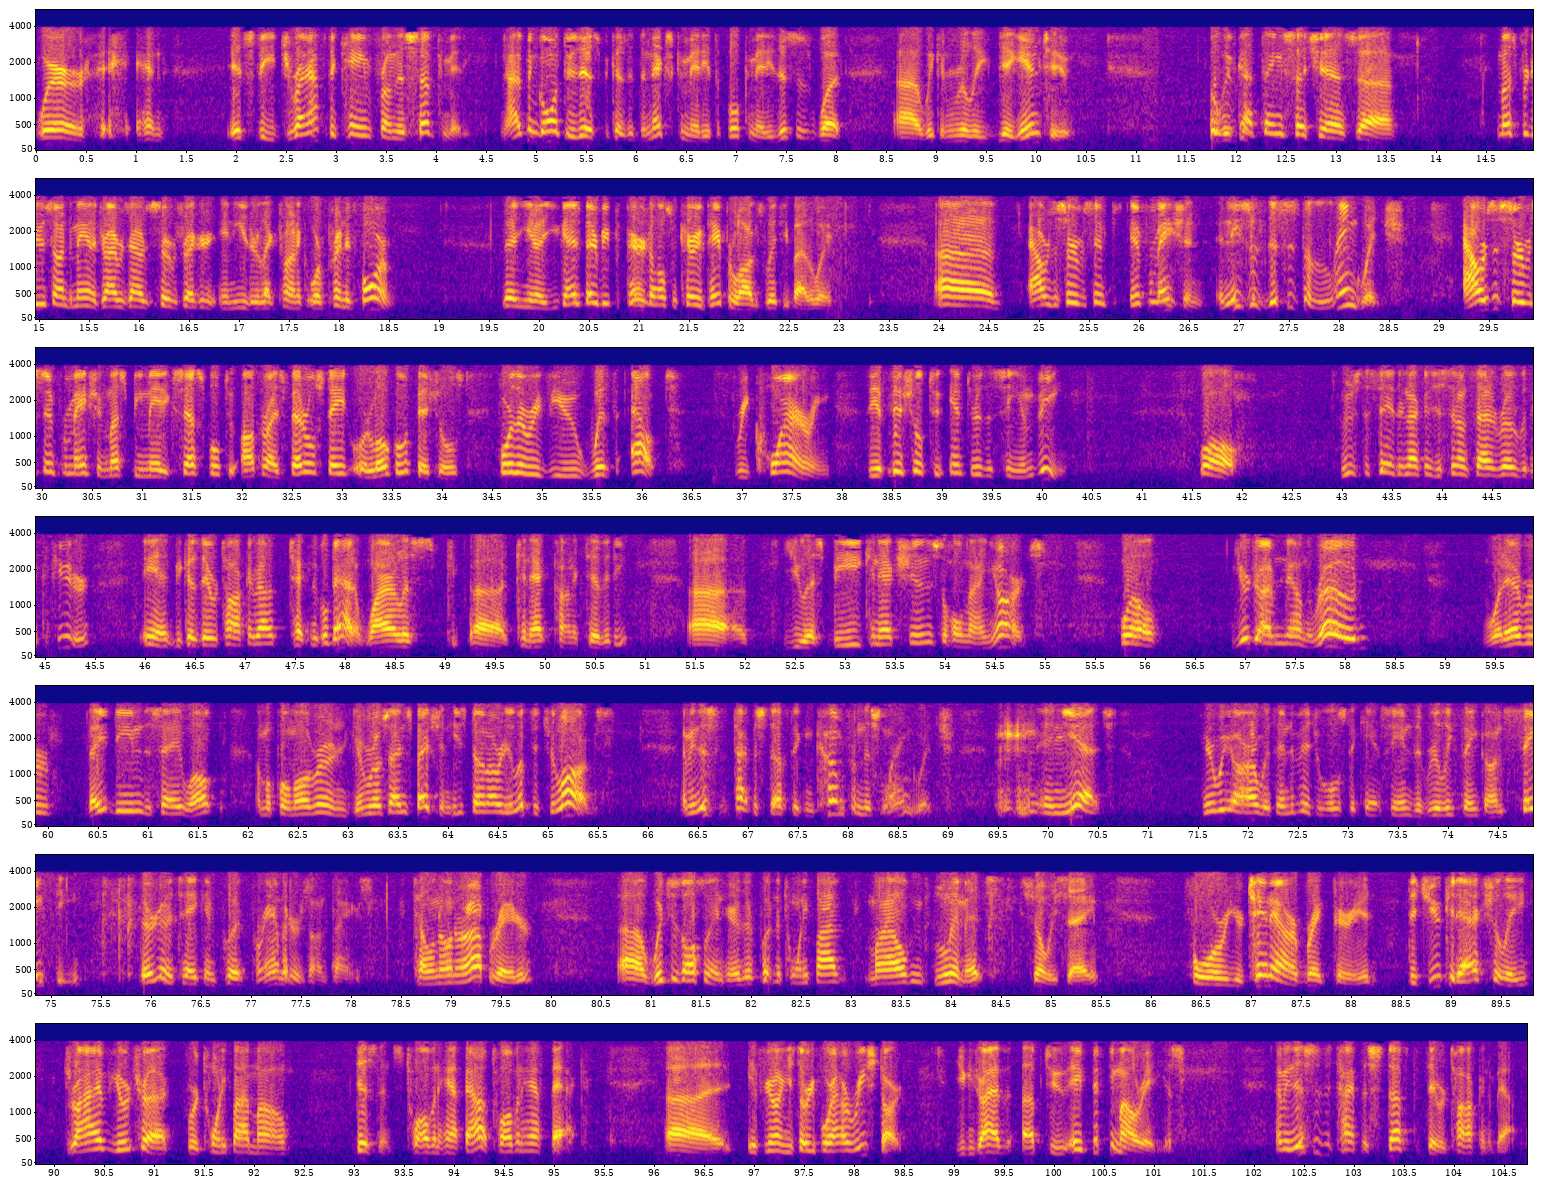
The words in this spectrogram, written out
where, and it's the draft that came from this subcommittee. Now, I've been going through this because at the next committee, at the full committee, this is what uh, we can really dig into. But we've got things such as uh, must produce on demand a driver's hours of service record in either electronic or printed form. That you know, you guys better be prepared to also carry paper logs with you. By the way, uh, hours of service information, and these are this is the language. Hours of service information must be made accessible to authorized federal, state, or local officials for their review without requiring the official to enter the CMV. Well, who's to say they're not going to just sit on the side of the road with a computer? And because they were talking about technical data, wireless uh, connect connectivity, uh, USB connections, the whole nine yards. Well, you're driving down the road, whatever they deem to say, well, I'm gonna pull him over and give him roadside inspection. He's done already looked at your logs. I mean, this is the type of stuff that can come from this language. and yet, here we are with individuals that can't seem to really think on safety. They're going to take and put parameters on things. Tell an owner operator, uh, which is also in here, they're putting a 25 mile limit, shall we say, for your 10 hour break period that you could actually drive your truck for a 25 mile distance, 12 and a half out, 12 and a half back. Uh, if you're on your 34 hour restart, you can drive up to a 50 mile radius. I mean, this is the type of stuff that they were talking about.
